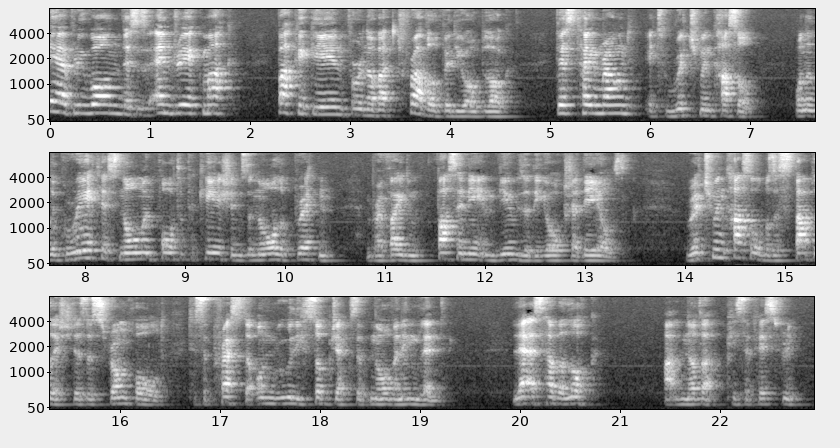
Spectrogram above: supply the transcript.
Hey everyone, this is Endrake Mac, back again for another travel video blog. This time round, it's Richmond Castle, one of the greatest Norman fortifications in all of Britain and providing fascinating views of the Yorkshire Dales. Richmond Castle was established as a stronghold to suppress the unruly subjects of northern England. Let us have a look at another piece of history.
